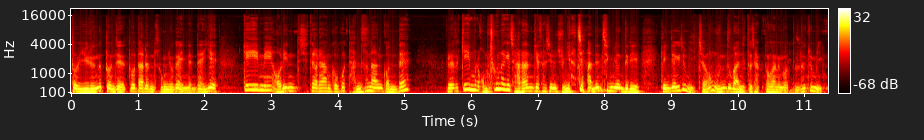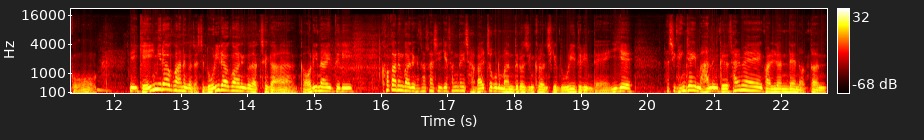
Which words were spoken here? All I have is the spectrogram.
또 유류는 또 이제 또 다른 종류가 있는데 이게 게임이 어린 시절에 한 거고 단순한 건데 그래서 게임을 엄청나게 잘하는 게 사실은 중요하지 않은 측면들이 굉장히 좀 있죠. 운도 많이 또 작동하는 것들도 좀 있고. 이 게임이라고 하는 것 자체, 놀이라고 하는 것 자체가 그러니까 어린아이들이 커가는 과정에서 사실 이게 상당히 자발적으로 만들어진 그런 식의 놀이들인데 이게 사실 굉장히 많은 그 삶에 관련된 어떤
